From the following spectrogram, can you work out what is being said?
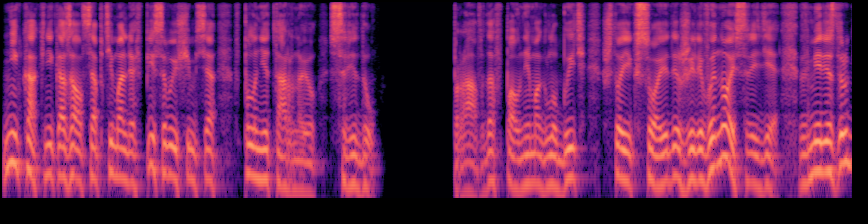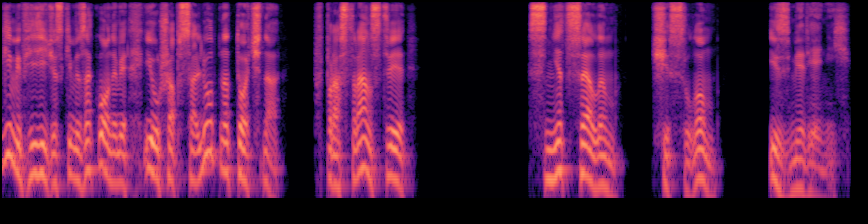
никак не казался оптимально вписывающимся в планетарную среду. Правда, вполне могло быть, что иксоиды жили в иной среде, в мире с другими физическими законами, и уж абсолютно точно в пространстве с нецелым числом измерений.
